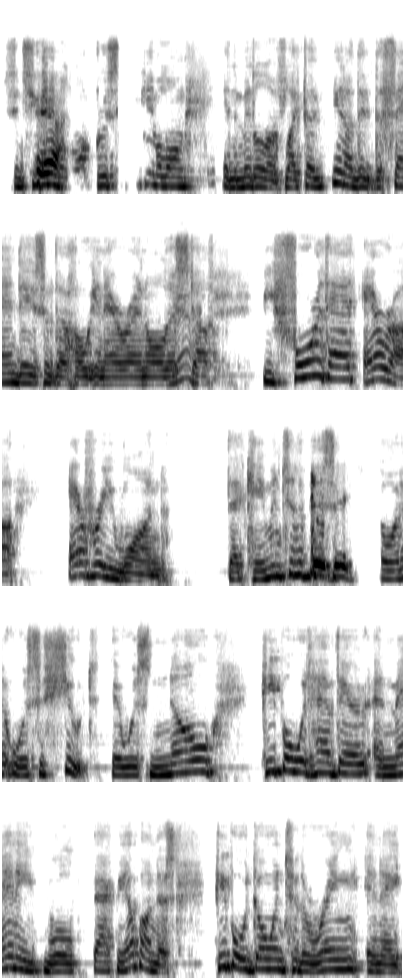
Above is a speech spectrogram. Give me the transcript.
since you Yeah. came along, Bruce came along in the middle of like the you know the, the fan days of the Hogan era and all this Yeah. stuff. Before that era, everyone that came into the business thought it was a shoot. There was no people would have their and Manny will back me up on this. People would go into the ring in a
